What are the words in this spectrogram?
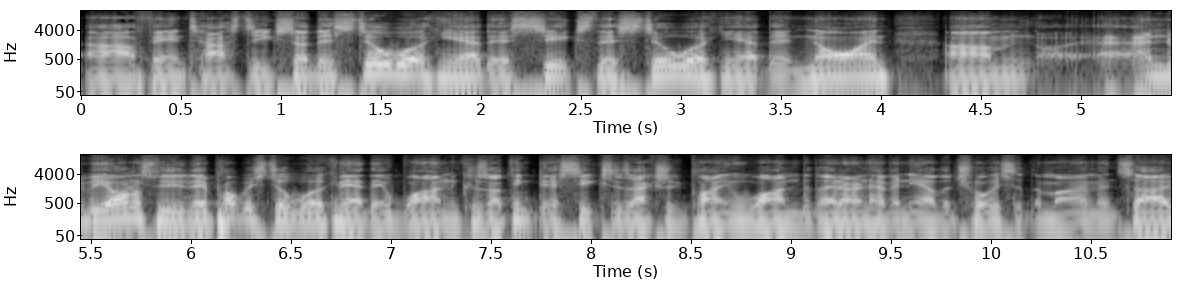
uh, fantastic. So they're still working out their six. They're still working out their nine. Um, and to be honest with you, they're probably still working out their one because I think their six is actually playing one, but they don't have any other choice at the moment. So.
